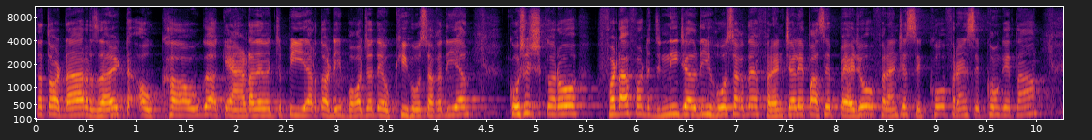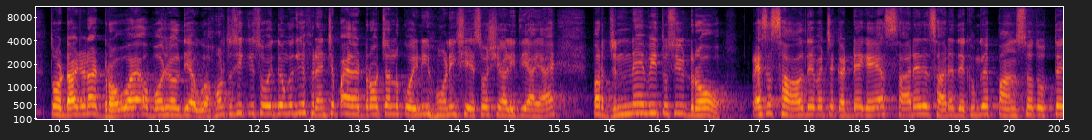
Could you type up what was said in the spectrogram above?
ਤਾਂ ਤੁਹਾਡਾ ਰਿਜ਼ਲਟ ਔਖਾ ਆਊਗਾ। ਕੈਨੇਡਾ ਦੇ ਵਿੱਚ ਪੀਆਰ ਤੁਹਾਡੀ ਬਹੁਤ ਜ਼ਿਆਦਾ ਔਖੀ ਹੋ ਸਕਦੀ ਆ। ਕੋਸ਼ਿਸ਼ ਕਰੋ, ਫਟਾਫਟ ਜਿੰਨੀ ਜਲਦੀ ਹੋ ਸਕਦਾ ਹੈ ਫ੍ਰੈਂਚ ਵਾਲੇ ਪਾਸੇ ਪੈ ਜਾਓ ਫ੍ਰੈਂਚ ਸਿੱਖੋ ਫ੍ਰੈਂਚ ਸਿੱਖੋਗੇ ਤਾਂ ਤੁਹਾਡਾ ਜਿਹੜਾ ਡਰਾਅ ਹੈ, ਉਹ ਬਹੁਤ ਜਲਦੀ ਆਊਗਾ। ਹੁਣ ਤੁਸੀਂ ਕੀ ਸੋਚਦੇ ਹੋਗੇ ਕਿ ਫ੍ਰੈਂਚ ਭਾਸ਼ਾ ਦਾ ਡਰਾਅ ਚੱਲ ਕੋਈ ਨਹੀਂ, ਹੋਣੀ 646 ਤੇ ਆਇਆ ਹੈ, ਪਰ ਜਿੰਨੇ ਵੀ ਤੁਸੀਂ ਡਰਾਅ ਇਸ ਸਾਲ ਦੇ ਵਿੱਚ ਕੱਢੇ ਗਏ ਆ, ਸਾਰੇ ਦੇ ਸਾਰੇ ਦੇਖੋਗੇ 500 ਤੋਂ ਉੱਤੇ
